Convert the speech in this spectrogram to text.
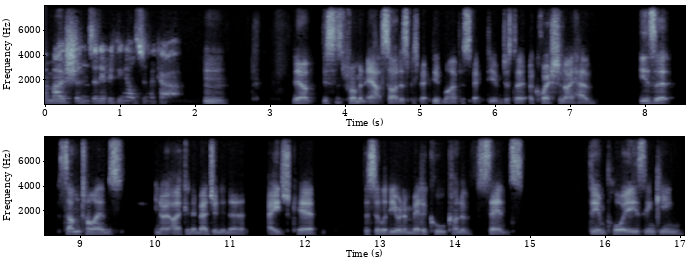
emotions and everything else in the car. Mm. Now, this is from an outsider's perspective, my perspective, just a, a question I have. Is it sometimes, you know, I can imagine in a aged care facility or in a medical kind of sense, the employee is thinking,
